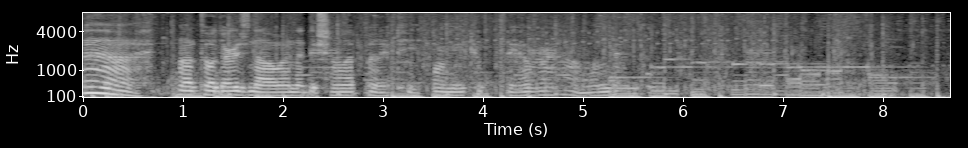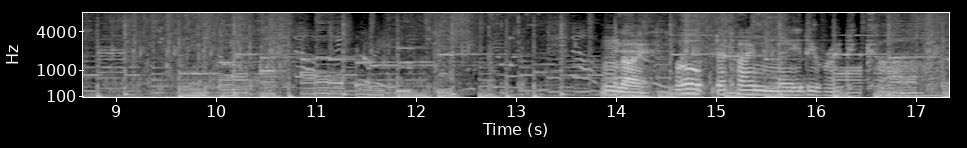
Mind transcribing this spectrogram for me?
Until there is now an additional ability for me to play around. And I hope that I made the right call.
